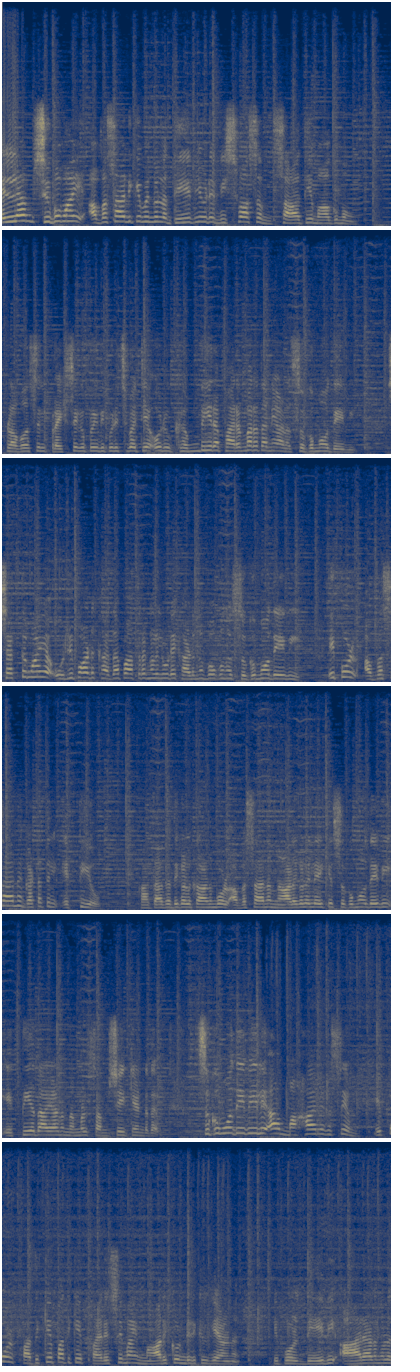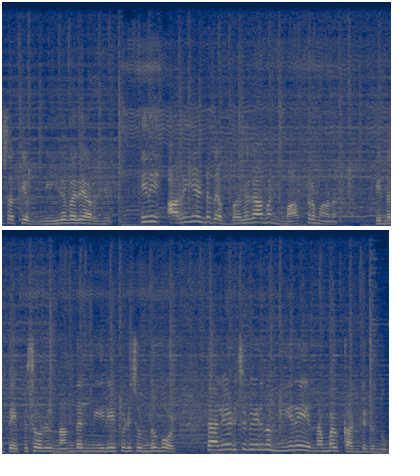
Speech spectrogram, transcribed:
എല്ലാം ശുഭമായി അവസാനിക്കുമെന്നുള്ള ദേവിയുടെ വിശ്വാസം സാധ്യമാകുമോ? ഫ്ലവേഴ്സിൽ പ്രേക്ഷക പ്രീതി പിടിച്ചു പറ്റിയ ഒരു ഗംഭീര പരമ്പര തന്നെയാണ് സുഗമോ ദേവി. ശക്തമായ ഒരുപാട് കഥാപാത്രങ്ങളിലൂടെ കടന്നുപോകുന്ന സുഗമോ ദേവി ഇപ്പോൾ അവസാന ഘട്ടത്തിൽ എത്തിയോ? കഥാഗതികൾ കാണുമ്പോൾ അവസാന നാളുകളിലേക്ക് സുഗമോ ദേവി എത്തിയതായാണ് നമ്മൾ സംശയിക്കേണ്ടത്. സുഗമോ ദേവിയിലെ ആ മഹാരഹസ്യം ഇപ്പോൾ പതുക്കെ പതുക്കെ പരസ്യമായി മാറിക്കൊണ്ടിരിക്കുകയാണ്. ഇപ്പോൾ ദേവി ആരാണെന്നുള്ള സത്യം മീര വരെ അറിഞ്ഞു. ഇനി അറിയേണ്ടത് ബലരാമൻ മാത്രമാണ്. ഇന്നത്തെ എപ്പിസോഡിൽ നന്ദൻ മീരയെ പിടിച്ചുന്തുമ്പോൾ തലയടിച്ചു വീഴുന്ന മീരയെ നമ്മൾ കണ്ടിരുന്നു.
